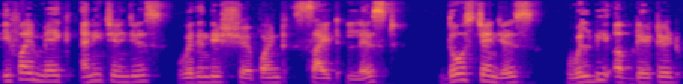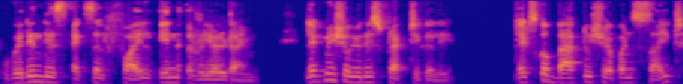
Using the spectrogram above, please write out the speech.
if I make any changes within the SharePoint site list, those changes will be updated within this Excel file in real time. Let me show you this practically. Let's go back to SharePoint site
